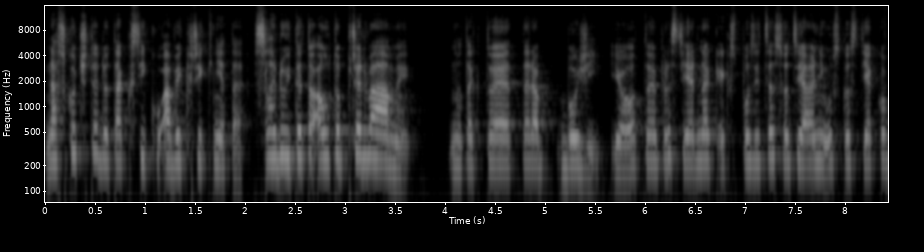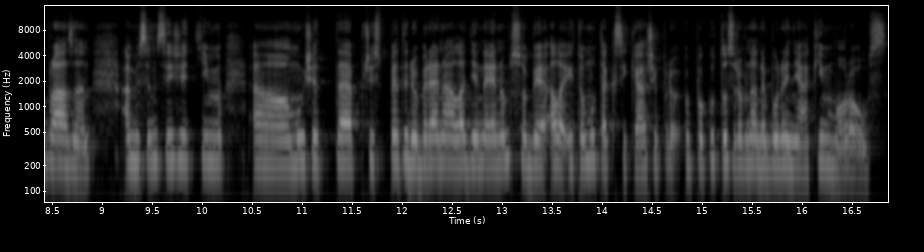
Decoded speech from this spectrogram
naskočte do taxíku a vykřikněte, sledujte to auto před vámi. No tak to je teda boží, jo, to je prostě jednak expozice sociální úzkosti jako blázen a myslím si, že tím uh, můžete přispět dobré náladě nejenom sobě, ale i tomu taxikáři, pokud to zrovna nebude nějaký morous.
